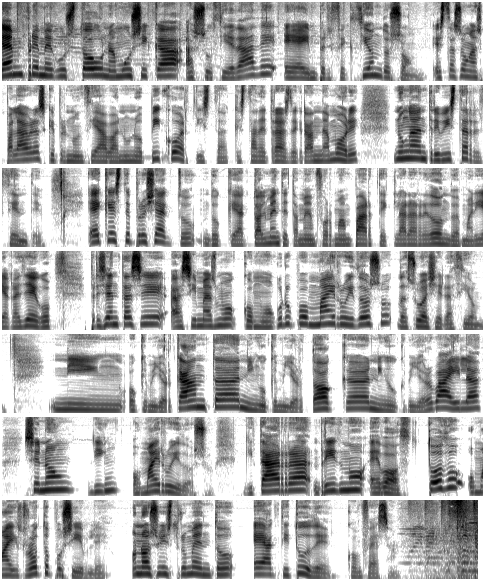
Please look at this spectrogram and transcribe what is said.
Sempre me gustou na música a suciedade e a imperfección do son. Estas son as palabras que pronunciaba Nuno Pico, artista que está detrás de Grande Amore, nunha entrevista recente. É que este proxecto, do que actualmente tamén forman parte Clara Redondo e María Gallego, preséntase a sí mesmo como o grupo máis ruidoso da súa xeración. Nin o que mellor canta, nin o que mellor toca, nin o que mellor baila, senón, din, o máis ruidoso. Guitarra, ritmo e voz, todo o máis roto posible posible. O noso instrumento é a actitude, confesan. Moi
